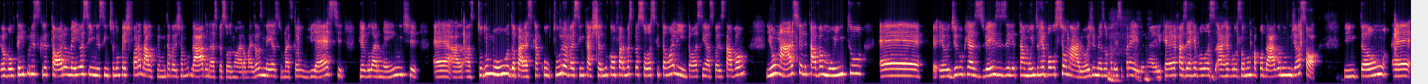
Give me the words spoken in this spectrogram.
eu voltei para o escritório meio assim, me sentindo um peixe fora d'água, porque muita coisa tinha mudado, né? As pessoas não eram mais as mesmas, mas que eu viesse regularmente, é, a, a, tudo muda, parece que a cultura vai se encaixando conforme as pessoas que estão ali. Então, assim, as coisas estavam. E o Márcio, ele estava muito. É... Eu digo que às vezes ele está muito revolucionário. Hoje mesmo eu falei isso para ele, né? Ele quer fazer a revolução, a revolução num copo d'água num dia só. Então, é,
